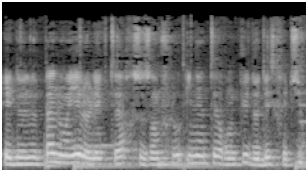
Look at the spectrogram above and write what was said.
et de ne pas noyer le lecteur sous un flot ininterrompu de descriptions.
